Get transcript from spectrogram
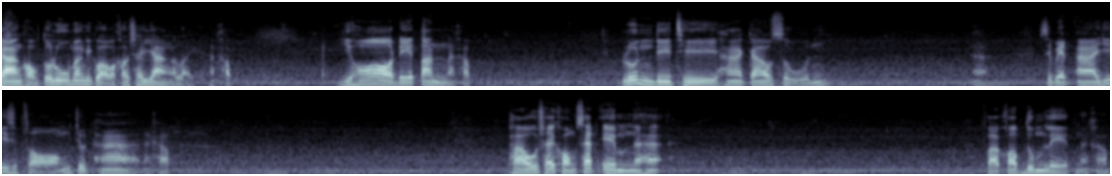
ยางของตัวลูกบ้างดีกว่าว่าเขาใช้ยางอะไรนะครับ ยี่ห้อเดตันนะครับ รุ่น DT 590อ่า 11R 22.5 นะครับ เผาใช้ของ ZM นะฮะ ฝาครอบดุมเลดนะครับ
